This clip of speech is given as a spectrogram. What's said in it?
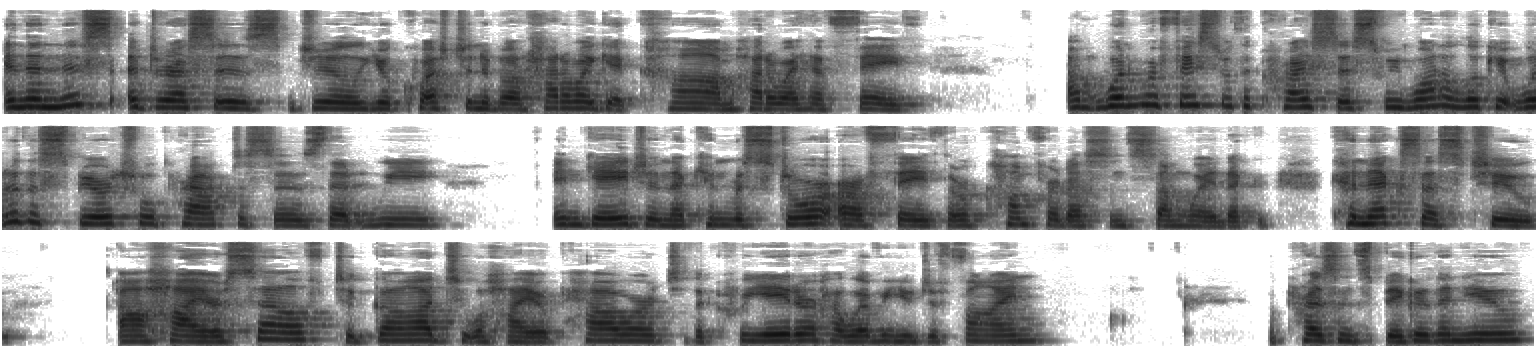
and then this addresses, Jill, your question about how do I get calm? How do I have faith? um, when we're faced with a crisis, we want to look at what are the spiritual practices that we engage in that can restore our faith or comfort us in some way, that connects us to a higher self, to God, to a higher power, to the Creator, however you define a presence bigger than you.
